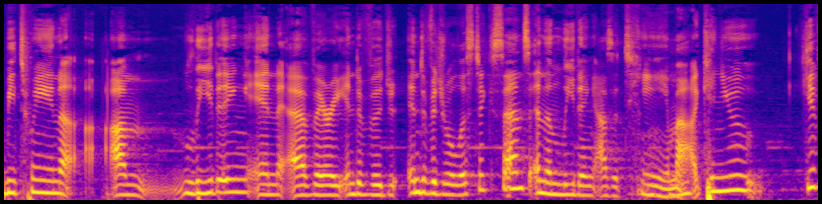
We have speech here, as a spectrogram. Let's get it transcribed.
between um, leading in a very individu- individualistic sense and then leading as a team. Mm-hmm. Uh, can you give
